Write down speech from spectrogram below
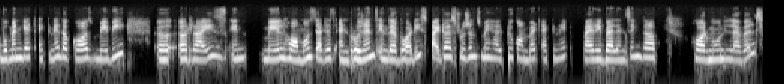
women get acne, the cause may be uh, a rise in male hormones, that is androgens in their bodies. Phytoestrogens may help to combat acne by rebalancing the hormone levels.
